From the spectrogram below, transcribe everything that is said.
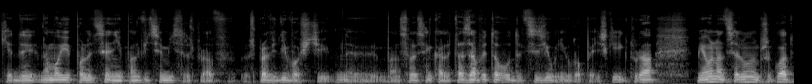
kiedy na moje polecenie pan wiceminister spraw sprawiedliwości, pan Sebastian Kaleta, zawetował decyzję Unii Europejskiej, która miała na celu na przykład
